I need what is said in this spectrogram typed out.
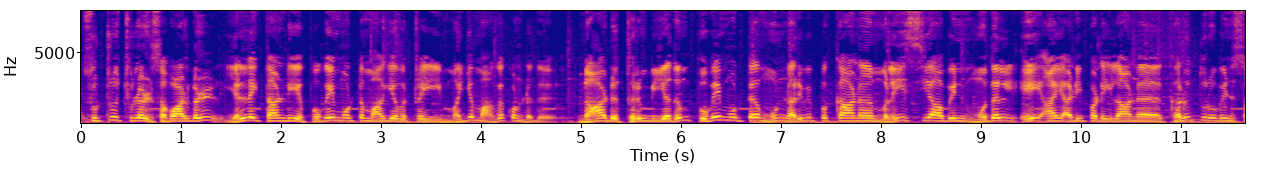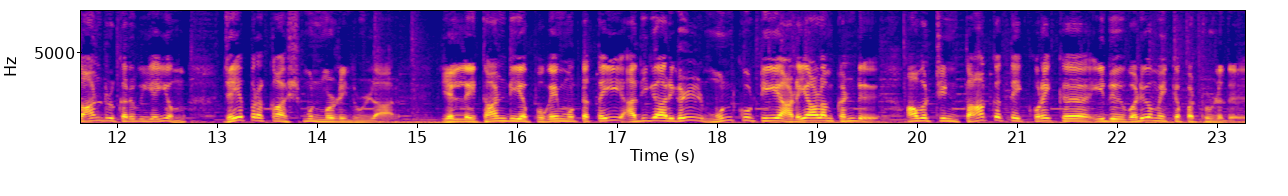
சுற்றுச்சூழல் சவால்கள் எல்லை தாண்டிய புகைமூட்டம் ஆகியவற்றை மையமாக கொண்டது. நாடு திரும்பியதும் புகைமூட்ட முன் அறிவிப்புக்கான மலேசியாவின் முதல் ஏஐ அடிப்படையிலான கருத்துருவின் சான்று கருவியையும் ஜெயபிரகாஷ் முன்மொழிந்துள்ளார். எல்லை தாண்டிய புகைமூட்டத்தை அதிகாரிகள் முன்கூட்டியே அடையாளம் கண்டு அவற்றின் தாக்கத்தை குறைக்க இது வடிவமைக்கப்பட்டுள்ளது.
